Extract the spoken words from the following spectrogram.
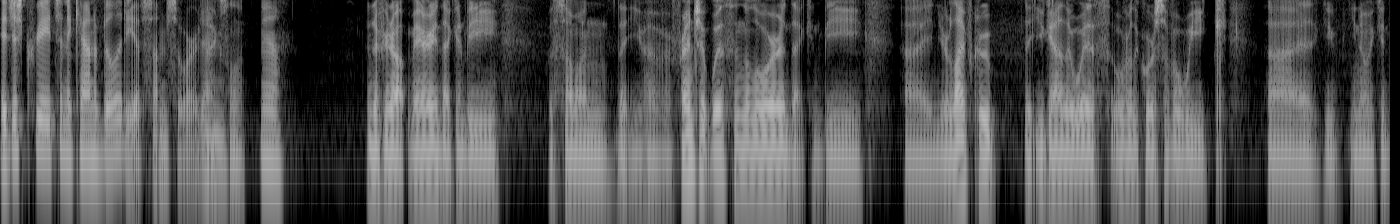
It just creates an accountability of some sort. And Excellent. yeah. And if you're not married, that can be with someone that you have a friendship with in the Lord. That can be uh, in your life group that you gather with over the course of a week. Uh, you you know you could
